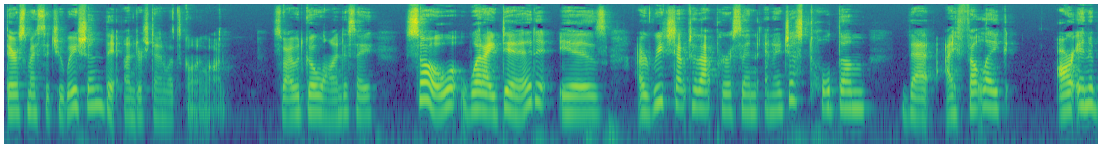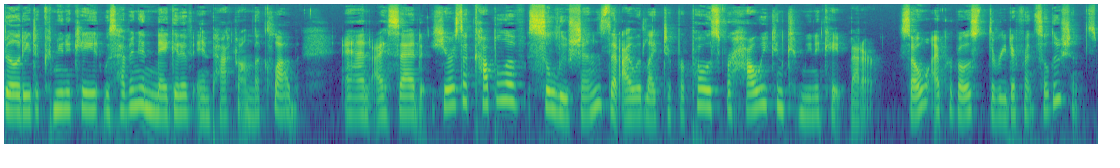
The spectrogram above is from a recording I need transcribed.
There's my situation. They understand what's going on. So I would go on to say, So what I did is I reached out to that person and I just told them that I felt like our inability to communicate was having a negative impact on the club. And I said, here's a couple of solutions that I would like to propose for how we can communicate better. So I proposed three different solutions.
